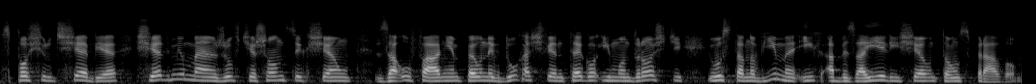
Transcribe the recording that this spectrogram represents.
spośród siebie siedmiu mężów cieszących się zaufaniem, pełnych Ducha Świętego i mądrości i ustanowimy ich, aby zajęli się tą sprawą.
